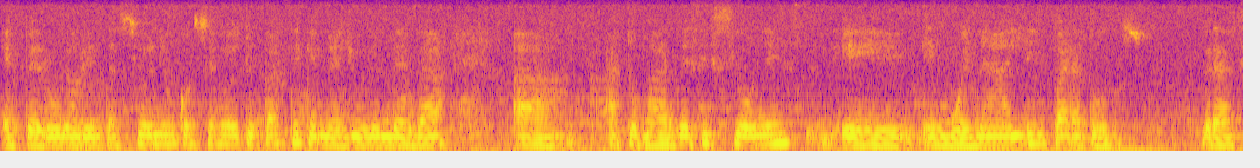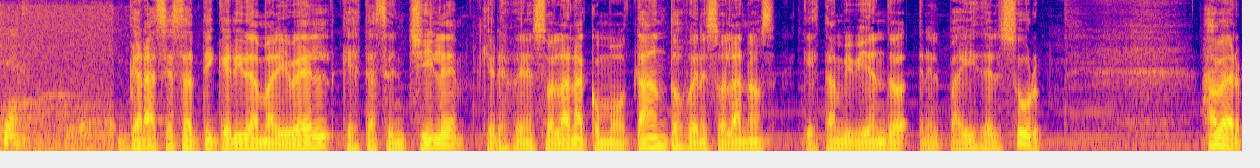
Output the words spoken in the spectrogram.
Espero una orientación y un consejo de tu parte que me ayude en verdad a, tomar decisiones eh, en buena ley para todos. Gracias. Gracias a ti, querida Maribel, que estás en Chile, que eres venezolana como tantos venezolanos que están viviendo en el país del sur. A ver,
